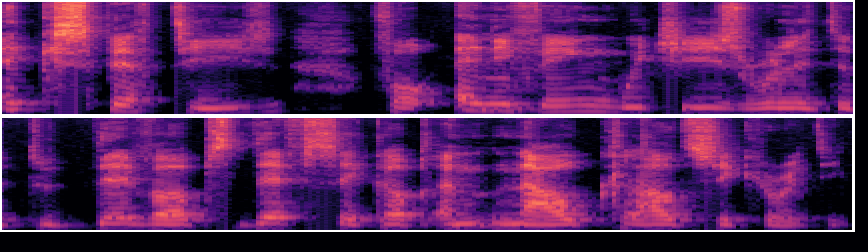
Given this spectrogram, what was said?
expertise for anything which is related to DevOps, DevSecOps, and now cloud security.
